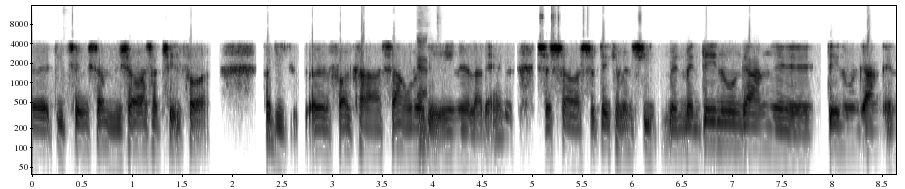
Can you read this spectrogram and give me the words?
øh, de ting, som vi så også har tilføjet, fordi øh, folk har savnet ja. det ene eller det andet. Så, så, så det kan man sige. Men, men det er nu engang, øh, det er nu engang den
